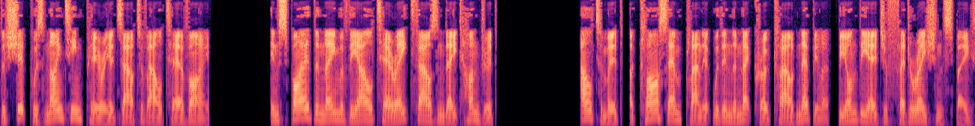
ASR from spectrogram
the ship was 19 periods out of Altair Vi. Inspired the name of the Altair 8800 Altamid, a Class M planet within the Necro Cloud Nebula, beyond the edge of Federation space.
